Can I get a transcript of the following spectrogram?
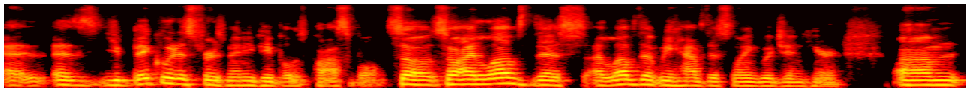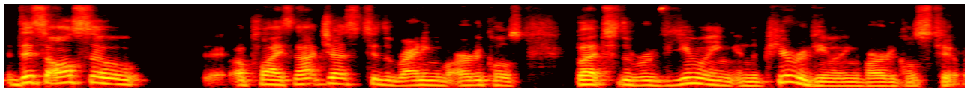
as, as ubiquitous for as many people as possible. So, so I love this. I love that we have this language in here. Um, this also applies not just to the writing of articles, but to the reviewing and the peer reviewing of articles too.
